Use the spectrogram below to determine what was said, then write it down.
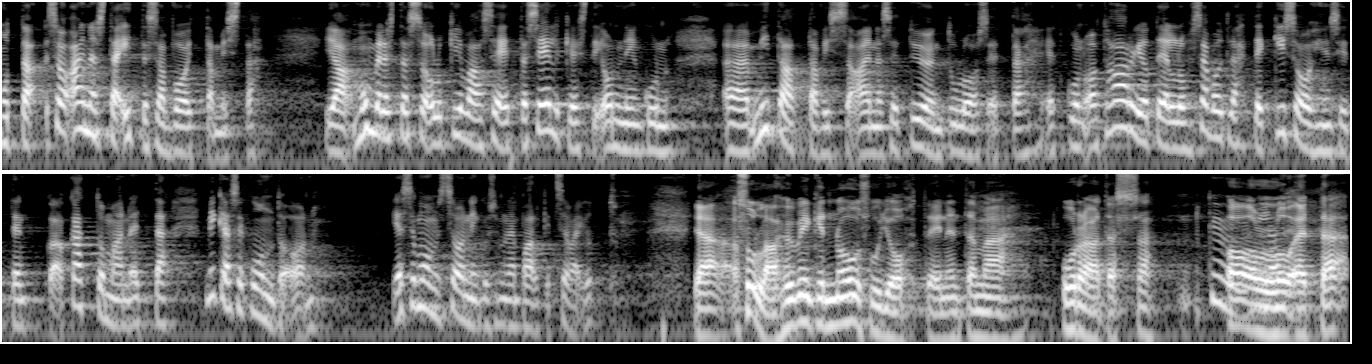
mutta se on aina sitä itsensä voittamista. Ja mun mielestä tässä on ollut kiva se, että selkeästi on niin kuin, mitattavissa aina se työn tulos, että, että kun olet harjoitellut, sä voit lähteä kisoihin sitten katsomaan, että mikä se kunto on. Ja se mun mielestä se on niin kuin semmoinen palkitseva juttu. Ja sulla on hyvinkin nousujohteinen tämä ura tässä Kyllä. ollut, että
